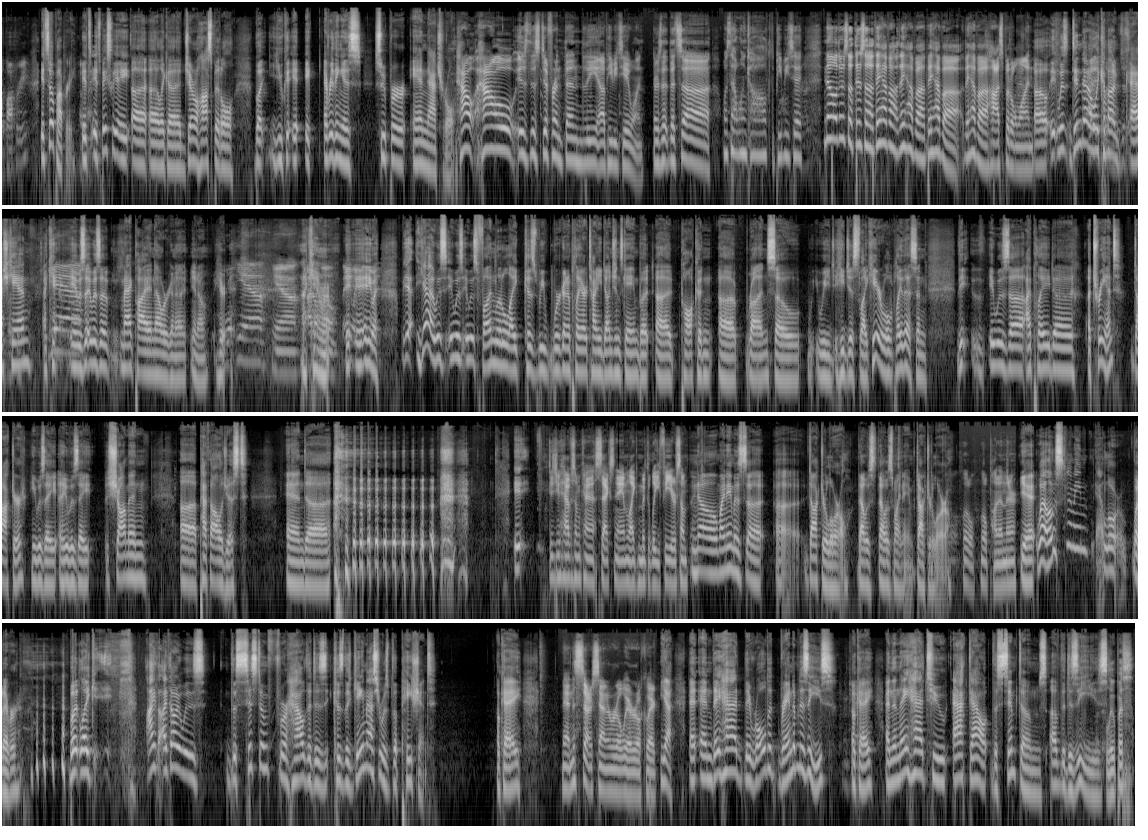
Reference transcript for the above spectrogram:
It's soap opera. It's it's basically a uh, uh, like a general hospital, but you could it, it everything is super and natural. How how is this different than the uh, PBTA one? There's a that's uh what's that one called? The PBTA? No, there's a there's a they have a they have a they have a they have a hospital one. Oh, it was didn't that only come out in Ashcan? I can't. Yeah. It was it was a magpie, and now we're gonna you know hear. yeah, yeah. I can't remember. A- a- Anyway, yeah, yeah, it was it was it was fun little like because we were gonna play our Tiny Dungeons game, but uh, Paul couldn't uh, run, so we, we he just like here we'll play this, and the it was uh, I played uh, a treant, doctor. He was a he was a shaman uh, pathologist, and uh, it. Did you have some kind of sex name like McLeafy or something? No, my name is uh, uh, Doctor Laurel. That was that was my name, Doctor Laurel. Little little pun in there. Yeah, well, it was. I mean, yeah, Laurel, whatever. but like, I I thought it was the system for how the disease because the game master was the patient. Okay, Man, this started sounding real weird real quick. Yeah, and, and they had they rolled a random disease. Okay. and then they had to act out the symptoms of the disease. Lupus.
